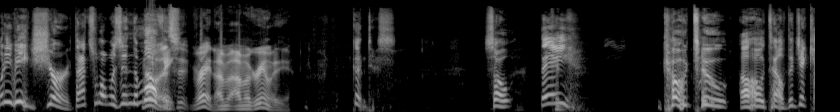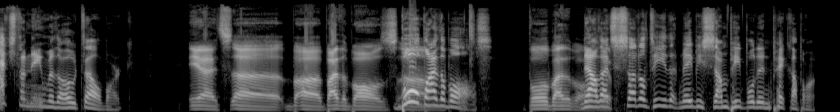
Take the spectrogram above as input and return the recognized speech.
What do you mean? Sure, that's what was in the movie. No, that's right. I'm I'm agreeing with you. goodness. So they go to a hotel. Did you catch the name of the hotel, Mark? Yeah, it's uh, b- uh by the balls. Bull um, by the balls. bull by the balls. Now yep. subtlety that maybe some people didn't pick up on.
